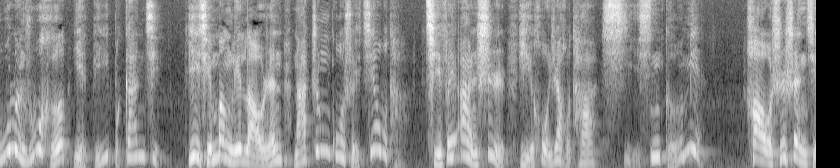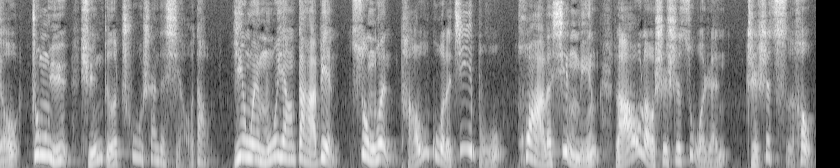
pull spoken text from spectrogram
无论如何也涤不干净。忆起梦里老人拿蒸锅水浇他，岂非暗示以后要他洗心革面？耗时甚久，终于寻得出山的小道。因为模样大变，宋问逃过了缉捕，化了姓名，老老实实做人。只是此后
